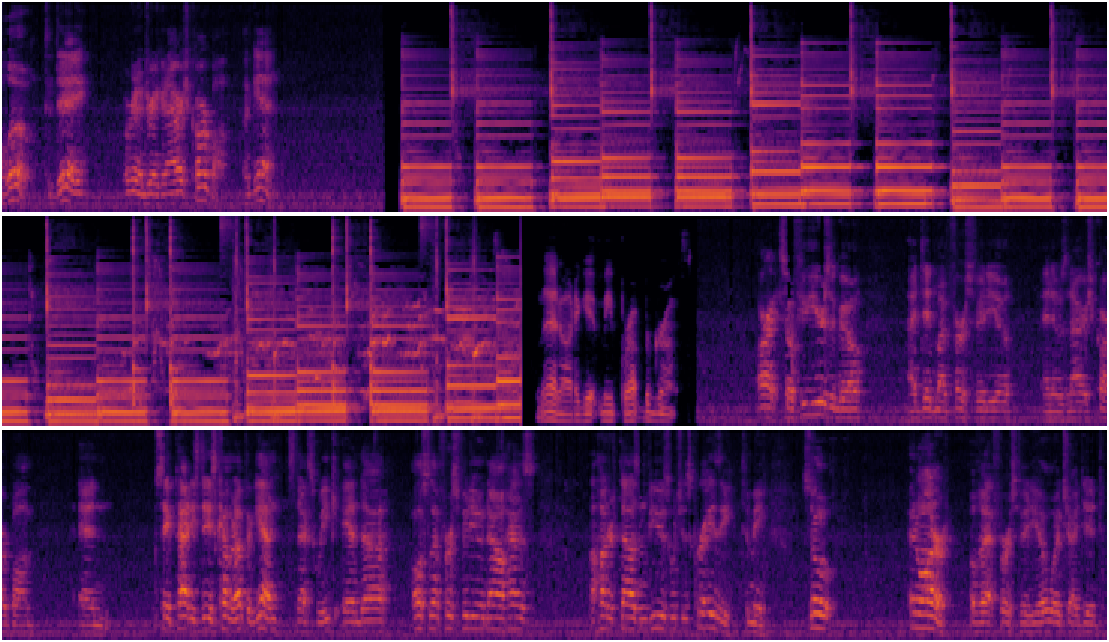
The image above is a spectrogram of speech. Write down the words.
Hello. Today we're going to drink an Irish car bomb again. That ought to get me proper drunk. Alright, so a few years ago I did my first video and it was an Irish car bomb and St. Patty's Day is coming up again. It's next week and uh, also that first video now has a hundred thousand views which is crazy to me. So in honor of that first video which I did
